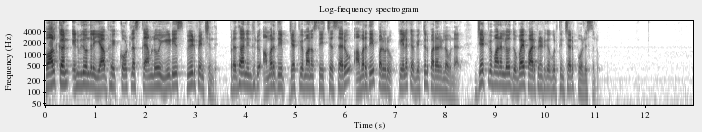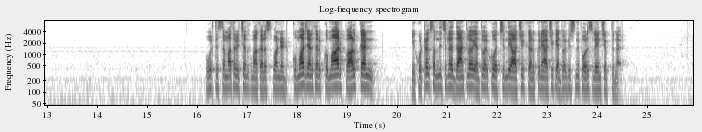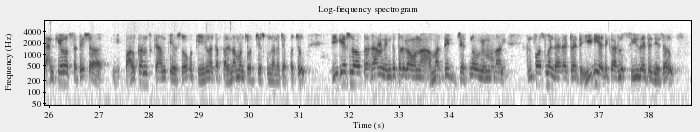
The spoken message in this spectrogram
Falcon ఎనిమిది వందల యాభై కోట్ల స్కామ్లో ఈడీ స్పీడ్ పెంచింది. ప్రధాని నిధుడు అమర్దీప్ జెట్ విమానం సీజ్ చేశారు. అమర్దీప్ పలువురు కీలక వ్యక్తులు పరారీలో ఉన్నారు. జెట్ విమానంలో దుబాయ్ పారిపోయినట్టుగా గుర్తించారు పోలీసులు. పూర్తి సమాచారం ఇచ్చేందుకు మా కరెస్పాండెంట్ కుమార్ జనతన్ కుమార్ పాల్కన్ ఈ కుట్రకు సంబంధించిన దాంట్లో ఎంతవరకు వచ్చింది ఆచూకీ కనుక్కునే ఆచూకీ ఎంతవరకు ఇస్తుంది పోలీసులు ఏం చెప్తున్నారు? థ్యాంక్ యూ సతీష్ ఈ ఫాల్కన్ స్కామ్ కేసులో ఒక కీలక పరిణామం చోటు చేసుకుందని చెప్పొచ్చు. ఈ కేసులో ప్రధాన నిందితుడిగా ఉన్న అమర్దీప్ జట్నో విమానాన్ని ఎన్ఫోర్స్మెంట్ డైరెక్టరేట్ ఈడీ అధికారులు సీజ్ అయితే చేశారు.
